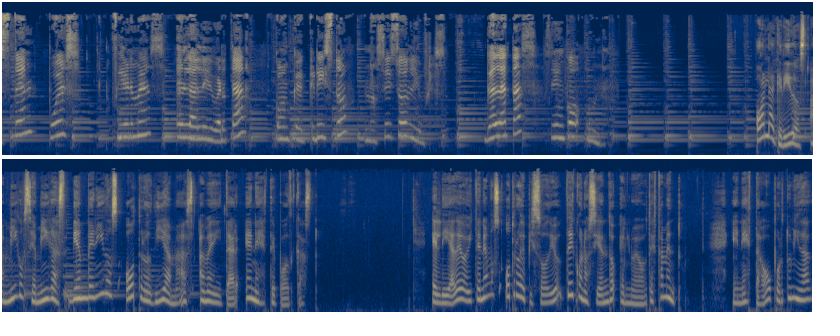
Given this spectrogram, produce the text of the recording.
Estén pues firmes en la libertad con que Cristo nos hizo libres. Gálatas 5.1 Hola queridos amigos y amigas, bienvenidos otro día más a meditar en este podcast. El día de hoy tenemos otro episodio de Conociendo el Nuevo Testamento. En esta oportunidad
